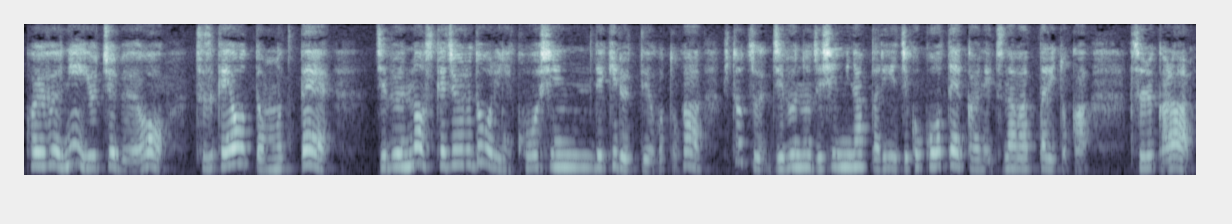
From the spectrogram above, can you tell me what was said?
こういうふうに YouTube を続けようって思って自分のスケジュール通りに更新できるっていうことが一つ自分の自信になったり自己肯定感につながったりとかするから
